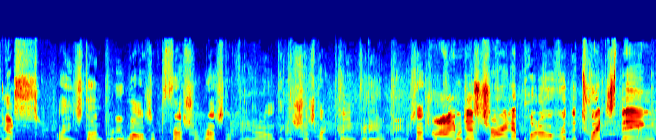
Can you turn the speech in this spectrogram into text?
Yes. Well, he's done pretty well as a professional wrestler, dude. I don't think it's just like playing video games. That's what I'm Twitch just is, trying to put over the Twitch thing.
